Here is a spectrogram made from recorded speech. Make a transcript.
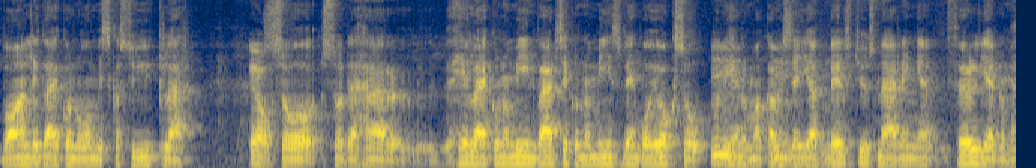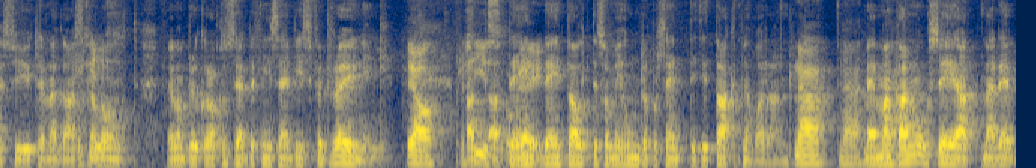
vanliga ekonomiska cykler Ja. så, så det här, hela ekonomin, världsekonomin, så den går ju också upp och ner och man kan väl säga att pälsdjursnäringen följer de här cyklerna ganska Precis. långt men man brukar också säga att det finns en viss fördröjning. Ja, precis. Att, att det, okej. är, det är inte alltid som är hundraprocentigt i takt med varandra. Nej, nej. Men man kan nog säga att när, det,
